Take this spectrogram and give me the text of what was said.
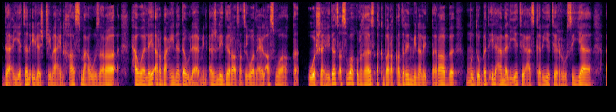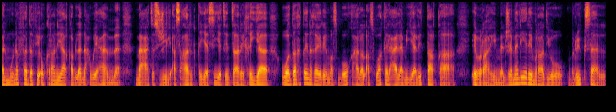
داعية إلى اجتماع خاص مع وزراء حوالي 40 دولة من أجل دراسة وضع الأسواق. وشهدت أسواق الغاز أكبر قدر من الاضطراب منذ بدء العملية العسكرية الروسية المنفذة في أوكرانيا قبل نحو عام مع تسجيل أسعار قياسية تاريخية وضغط غير مسبوق على الأسواق العالمية للطاقة. إبراهيم الجمالي ريم راديو بروكسل.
